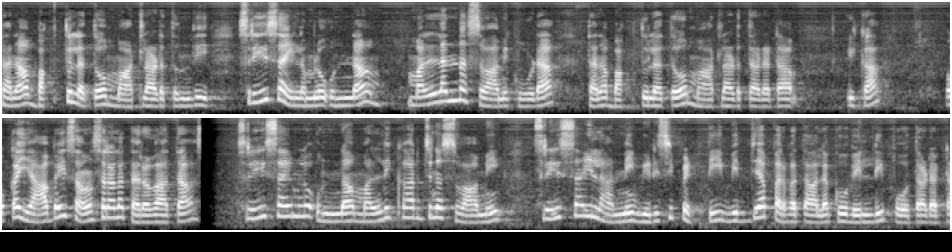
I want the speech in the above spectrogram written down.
తన భక్తులతో మాట్లాడుతుంది. శ్రీశైలంలో ఉన్న మల్లన్న స్వామి కూడా తన భక్తులతో మాట్లాడుతాడట. ఇక ఒక యాభై సంవత్సరాల తర్వాత శ్రీశైలంలో ఉన్న మల్లికార్జున స్వామి శ్రీశైలాన్ని విడిచిపెట్టి విద్యా పర్వతాలకు వెళ్ళిపోతాడట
